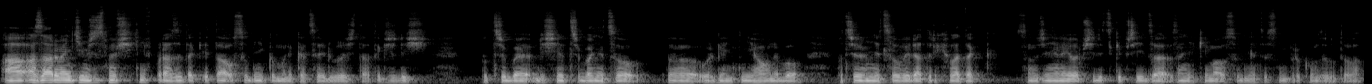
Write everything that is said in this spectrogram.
A, a zároveň tím, že jsme všichni v Praze, tak i ta osobní komunikace je důležitá. Takže když, potřebuje, když je třeba něco uh, urgentního nebo potřebujeme něco vydat rychle, tak samozřejmě nejlepší vždycky přijít za, za někým a osobně to s ním prokonzultovat.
